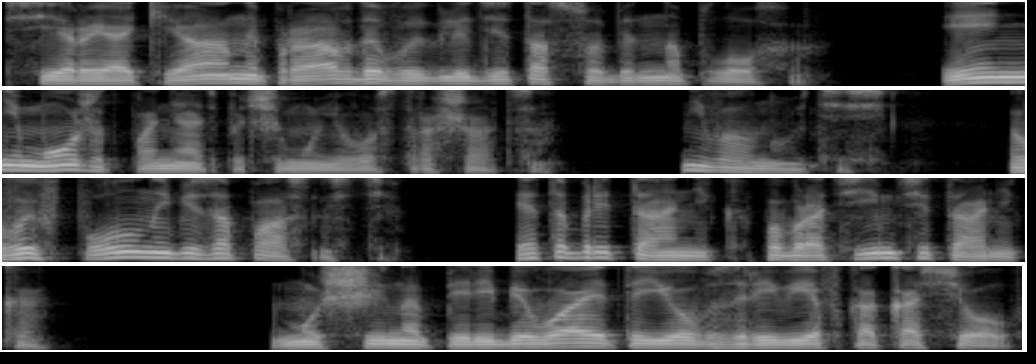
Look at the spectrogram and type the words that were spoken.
Серый океан и правда выглядит особенно плохо. Энн не может понять, почему его страшаться. Не волнуйтесь. Вы в полной безопасности. Это Британик, побратим Титаника. Мужчина перебивает ее, взревев как осел.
